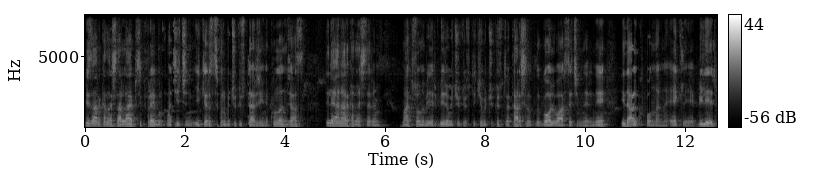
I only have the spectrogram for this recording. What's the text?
Biz arkadaşlar Leipzig-Freiburg maçı için ilk yarı 0.5 üst tercihini kullanacağız. Dileyen arkadaşlarım maç sonu 1, 1.5 üst, 2.5 üst ve karşılıklı gol var seçimlerini ideal kuponlarına ekleyebilir.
